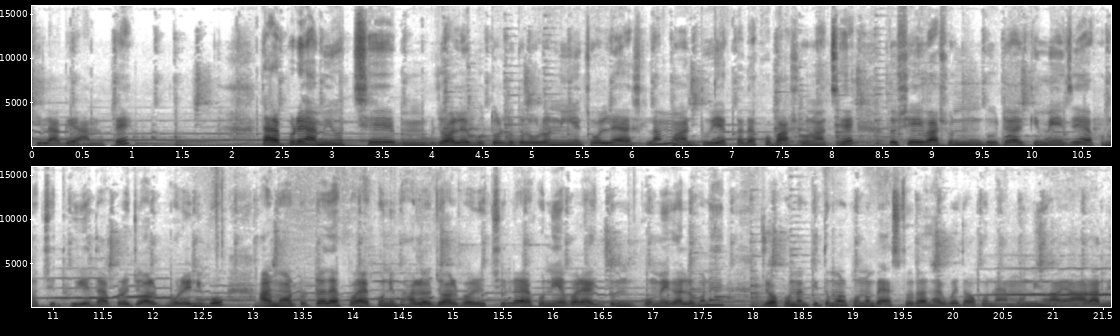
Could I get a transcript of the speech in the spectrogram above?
কী লাগে আনতে। তারপরে আমি হচ্ছে জলের বোতল টোতলগুলো নিয়ে চলে আসলাম। আর দুই একটা দেখো বাসন আছে। তো সেই বাসন দুইটা আর কি মেজে এখন হচ্ছে ধুয়ে তারপরে জল ভরে নিব। আর মটরটা দেখো এখনই ভালো জল ভরেছিল এখনই আবার একদম কমে গেল। মানে যখন আর কি তোমার কোনো ব্যস্ততা থাকবে তখন এমনই হয়। আর আমি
